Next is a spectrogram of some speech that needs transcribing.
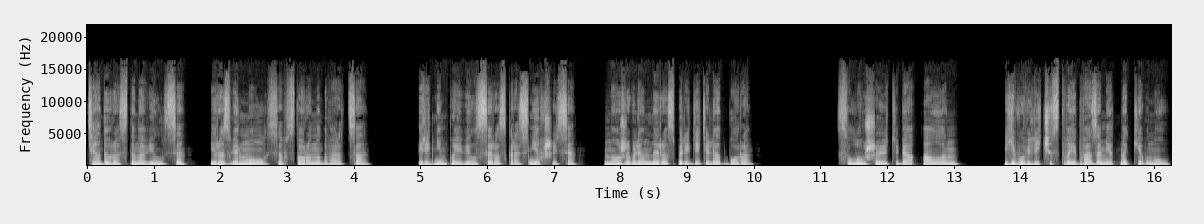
Теодор остановился и развернулся в сторону дворца. Перед ним появился раскрасневшийся, но оживленный распорядитель отбора. «Слушаю тебя, Аллан». Его Величество едва заметно кивнул.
